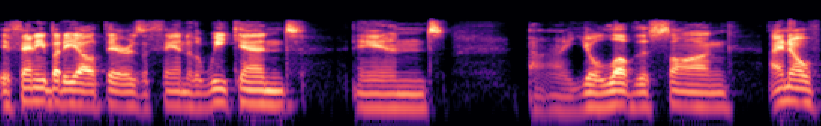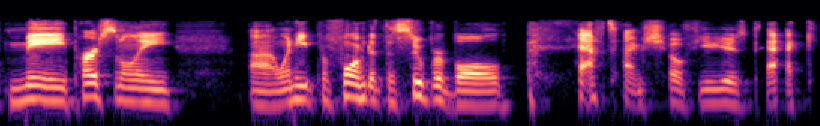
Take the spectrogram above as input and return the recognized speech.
if anybody out there is a fan of the Weeknd and uh, you'll love this song, I know me personally, uh, when he performed at the Super Bowl halftime show a few years back,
